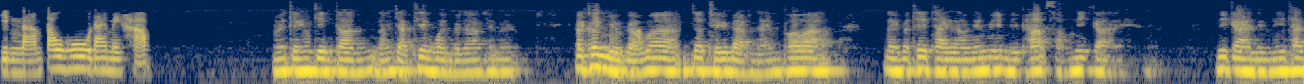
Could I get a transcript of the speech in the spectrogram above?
กินน้ำเต้าหู้ได้ไหมครับหมายถึงกินตอนหลังจากเที่ยงวันไปแล้วใช่ไหมก็ขึ้นอยู่กับว่าจะถือแบบไหน เพราะว่าในประเทศไทยเราเนี่ยไม่มีพระสองนิกาย นิกายหนึ่งนี้ท่าน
